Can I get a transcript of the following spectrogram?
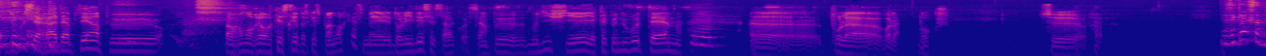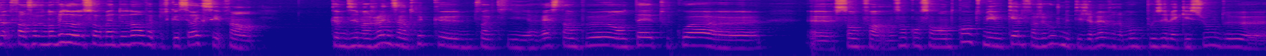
du coup, c'est réadapté un peu. Pas vraiment réorchestré parce que c'est pas un orchestre, mais dans l'idée, c'est ça. quoi. C'est un peu modifié. Il y a quelques nouveaux thèmes pour la. Voilà. Donc, c'est. c'est clair que ça, enfin, ça donne envie de se remettre dedans, en fait, parce que c'est vrai que c'est. Enfin comme disait Marjolaine, c'est un truc qui reste un peu en tête ou quoi, euh, euh, sans, qu'on s'en rende compte, mais auquel j'avoue que je m'étais jamais vraiment posé la question de euh,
